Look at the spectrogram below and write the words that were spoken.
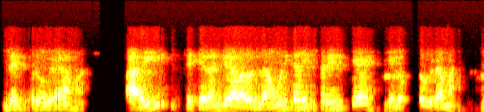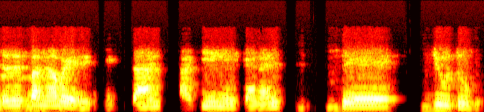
del programa ahí se quedan grabados. La única diferencia es que los programas que ustedes van a ver que están aquí en el canal de YouTube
